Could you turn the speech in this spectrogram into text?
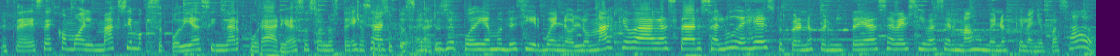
Este, ese es como el máximo que se podía asignar por área, esos son los techos Exacto. presupuestarios. Entonces podíamos decir, bueno, lo más que va a gastar salud es esto, pero nos permite ya saber si va a ser más o menos que el año pasado.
